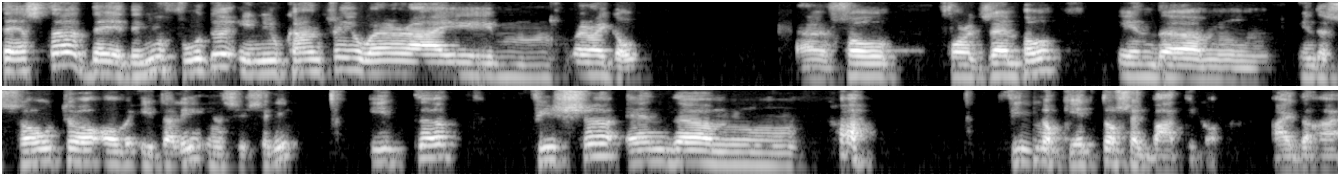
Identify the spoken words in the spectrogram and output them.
test uh, the, the new food in new country where I mm, where I go. Uh, so, for example, in the um, in the south of Italy, in Sicily, eat uh, fish and um, ah, finocchietto selvatico. I don't I,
